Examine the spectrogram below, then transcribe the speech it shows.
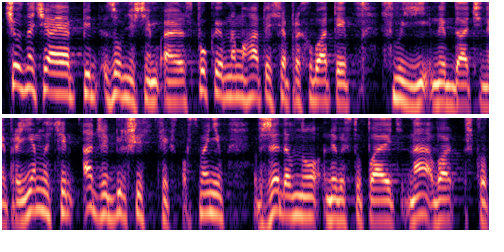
що означає під зовнішнім е, спокоєм намагатися приховати свої невдачі, неприємності, адже більшість цих спортсменів вже давно не виступають на важко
